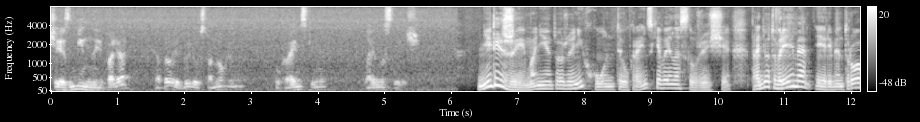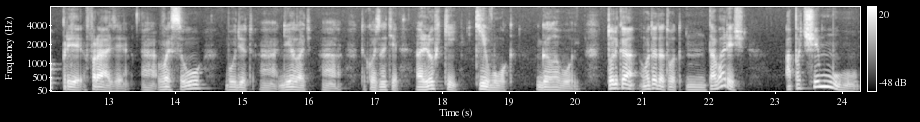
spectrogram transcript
через минные поля, которые были установлены украинскими военнослужащими. Ни режима нет уже, ни хунты, украинские военнослужащие. Пройдет время, и Риббентроп при фразе а, «ВСУ» будет а, делать а, такой, знаете, легкий кивок головой. Только вот этот вот товарищ, а почему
